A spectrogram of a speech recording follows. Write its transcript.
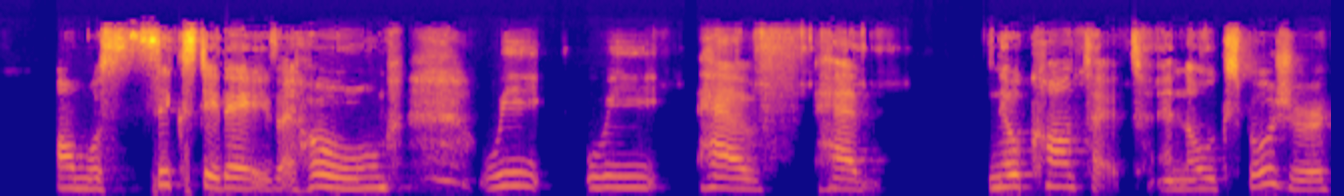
almost 60 days at home we we have had no contact and no exposure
